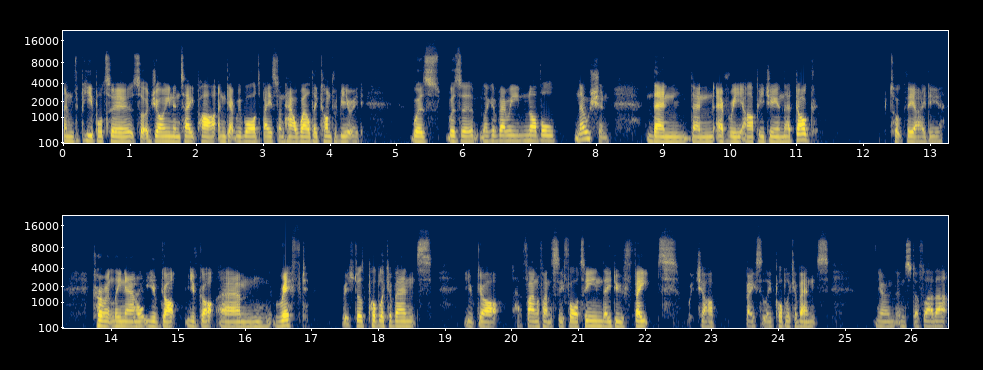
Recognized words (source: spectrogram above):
and for people to sort of join and take part and get rewards based on how well they contributed was was a like a very novel notion. Then then every RPG and their dog took the idea. Currently now you've got you've got um, Rift, which does public events. You've got Final Fantasy XIV. They do fates, which are basically public events, you know, and, and stuff like that.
